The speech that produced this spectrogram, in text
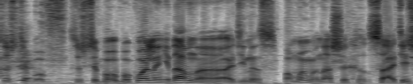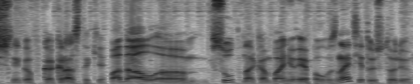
Слушайте, слушайте, бу- буквально недавно один из, по-моему, наших соотечественников как раз-таки подал э, в суд на компанию Apple. Вы знаете эту историю?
